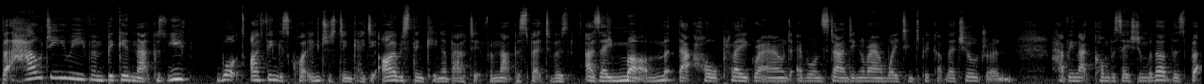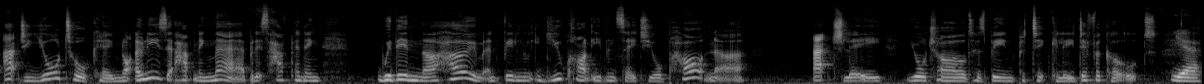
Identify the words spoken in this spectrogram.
But how do you even begin that? Because you've what I think is quite interesting, Katie, I was thinking about it from that perspective as, as a mum, that whole playground, everyone standing around waiting to pick up their children, having that conversation with others. But actually, you're talking, not only is it happening there, but it's happening within the home and feeling that you can't even say to your partner, actually, your child has been particularly difficult. Yeah.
